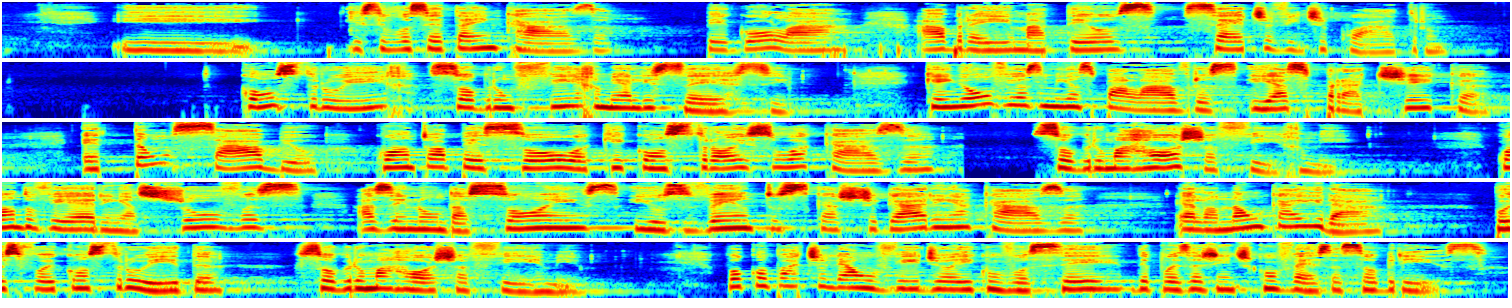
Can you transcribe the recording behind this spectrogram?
E, e se você está em casa, pegou lá, abra aí Mateus 7, 24. Construir sobre um firme alicerce. Quem ouve as minhas palavras e as pratica é tão sábio quanto a pessoa que constrói sua casa sobre uma rocha firme. Quando vierem as chuvas, as inundações e os ventos castigarem a casa, ela não cairá, pois foi construída sobre uma rocha firme. Vou compartilhar um vídeo aí com você, depois a gente conversa sobre isso.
